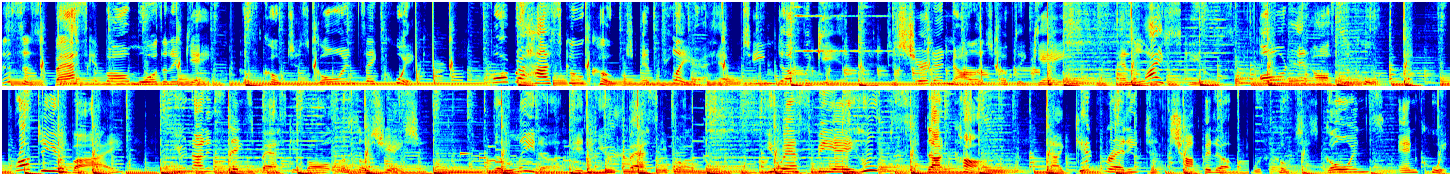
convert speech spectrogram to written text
This is basketball more than a game with coaches Goins and Quick. Former high school coach and player have teamed up again to share their knowledge of the game and life skills on and off the court. Brought to you by United States Basketball Association, the leader in youth basketball. USBAHoops.com. Now get ready to chop it up with coaches Goins and Quick.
